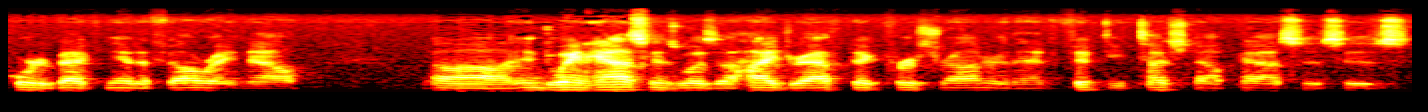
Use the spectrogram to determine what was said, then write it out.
quarterback in the NFL right now. Uh, and Dwayne Haskins was a high draft pick first rounder that had 50 touchdown passes his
